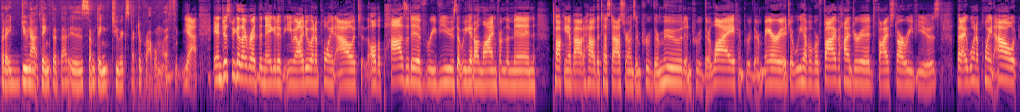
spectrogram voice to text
but I do not think that that is something to expect a problem with. Yeah. And just because I read the negative email, I do want to point out all the positive reviews that we get online from the men talking about how the testosterones improve their mood, improve their life, improve their marriage. We have over 500 five star reviews. But I want to point out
